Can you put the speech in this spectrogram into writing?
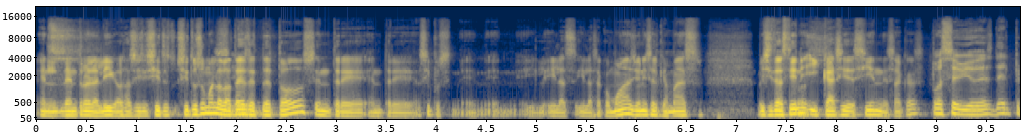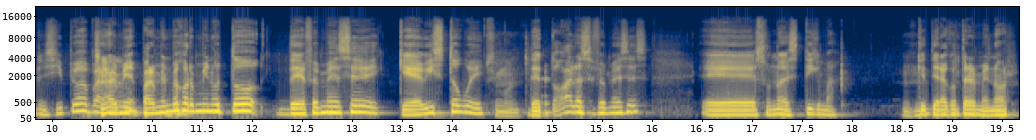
en- dentro de la liga. O sea, si, si, si tú sumas las Sí. batallas de, de todos entre, entre así pues, en- en- y, y las, y las acomodas, Johnny es el que más visitas tiene y Pues- casi desciende, ¿sacas? Pues se vio desde el principio. Para, Sí, mí, para mí el mejor minuto de FMS que he visto, güey, de todas las FMS, eh, es uno de Stigma, Ujú. que tira contra el menor.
